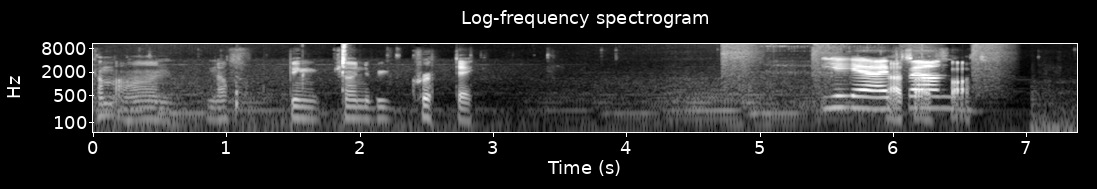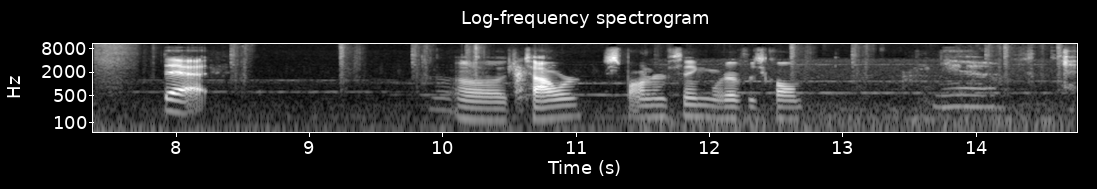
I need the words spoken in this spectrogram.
Come on. Enough being trying to be cryptic. yeah, I That's found I that. Uh, tower spawner thing, whatever it's called. Yeah, I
